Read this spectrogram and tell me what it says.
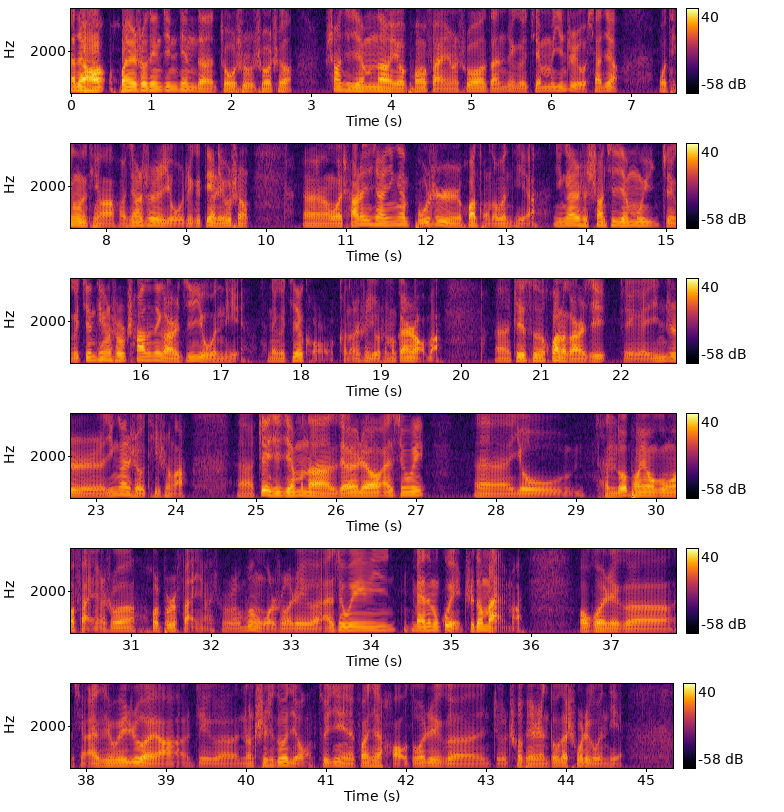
大家好，欢迎收听今天的周师傅说车。上期节目呢，有朋友反映说咱这个节目音质有下降，我听了听啊，好像是有这个电流声。嗯，我查了一下，应该不是话筒的问题啊，应该是上期节目这个监听时候插的那个耳机有问题，它那个接口可能是有什么干扰吧。嗯，这次换了个耳机，这个音质应该是有提升啊。呃，这期节目呢，聊一聊 SUV。嗯，有很多朋友跟我反映说，或者不是反映啊，就是问我说，这个 SUV 卖那么贵，值得买吗？包括这个像 SUV 热呀，这个能持续多久？最近发现好多这个这个车评人都在说这个问题。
